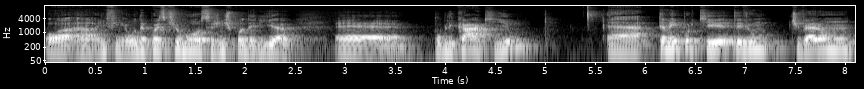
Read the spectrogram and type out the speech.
Ou, ah, enfim, ou depois que filmou, se a gente poderia é, publicar aquilo. É, também porque teve um, tiveram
